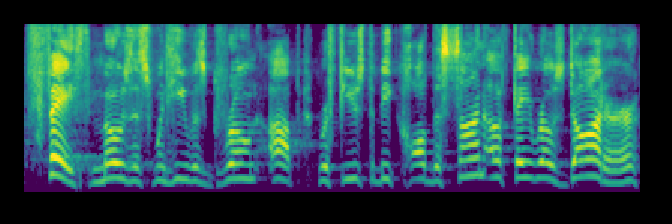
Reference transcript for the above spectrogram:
faith, Moses, when he was grown up, refused to be called the son of Pharaoh's daughter,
